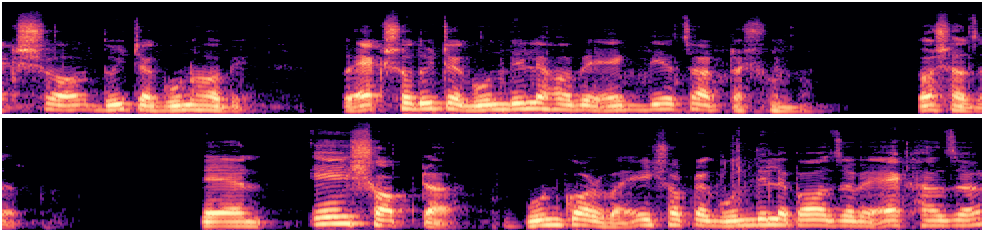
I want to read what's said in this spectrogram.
একশো দুইটা গুণ হবে। তো একশো দুইটা গুণ দিলে হবে এক দিয়ে চারটা শূন্য, দশ হাজার। দেন এই সবটা গুণ করবা, এই সবটা গুণ দিলে পাওয়া যাবে এক হাজার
